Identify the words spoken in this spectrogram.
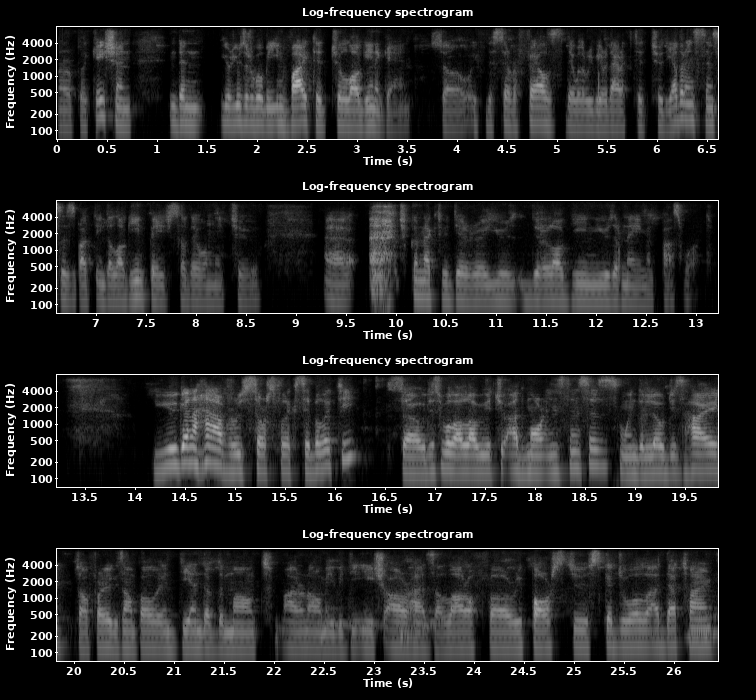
or application, then your user will be invited to log in again. So if the server fails, they will be redirected to the other instances, but in the login page, so they will need to uh, to connect with their use their login username and password. You're gonna have resource flexibility. So this will allow you to add more instances when the load is high. So for example, in the end of the month, I don't know, maybe the HR has a lot of uh, reports to schedule at that time.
